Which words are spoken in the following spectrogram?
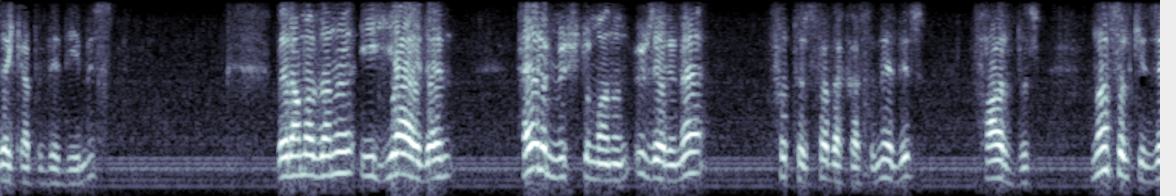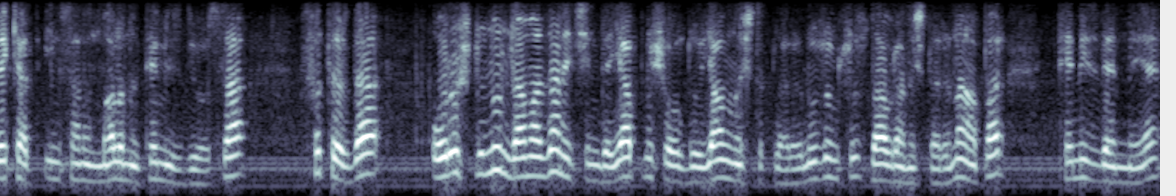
zekatı dediğimiz ve Ramazan'ı ihya eden her Müslümanın üzerine fıtır sadakası nedir? Farzdır. Nasıl ki zekat insanın malını temizliyorsa fıtır da oruçlunun Ramazan içinde yapmış olduğu yanlışlıkları, lüzumsuz davranışları ne yapar? Temizlenmeye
